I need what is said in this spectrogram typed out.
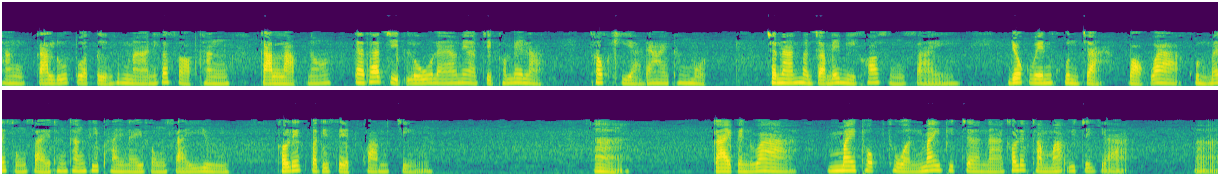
ทางการรู้ตัวตื่นขึ้นมา นี่ก็สอบทางการหลับเนาะ แต่ถ้าจิตรู้แล้วเนี่ย จิตเขาไม่หลับ เขาเคลียร์ได้ทั้งหมด ฉะนั้นมันจะไม่มีข้อสงสัย ยกเว้นคุณจะบอกว่าคุณไม่สงสัยทั้งๆทที่ภายในสงสัยอยู่ เขาเรียกปฏิเสธความจริง อ่า กลายเป็นว่าไม่ทบทวนไม่พิจารณาเขาเรียกธรรมวิจยะอ่า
